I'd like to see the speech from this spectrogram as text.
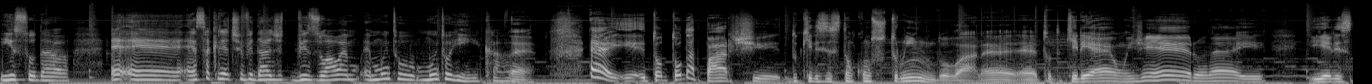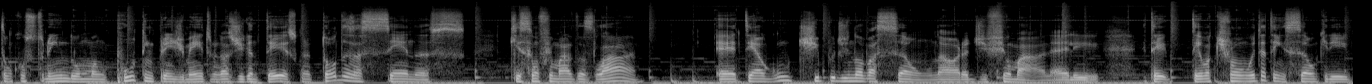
isso da. é- é- essa criatividade visual é, é muito, muito rica. É. É, to- toda a parte do que eles estão construindo lá, né? É, tudo que ele é um engenheiro, né? E, e eles estão construindo uma- um puta empreendimento, um negócio gigantesco, né? Todas as cenas que são filmadas lá é, tem algum tipo de inovação na hora de filmar, né? Ele tem, tem uma que chama muita atenção, que ele,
